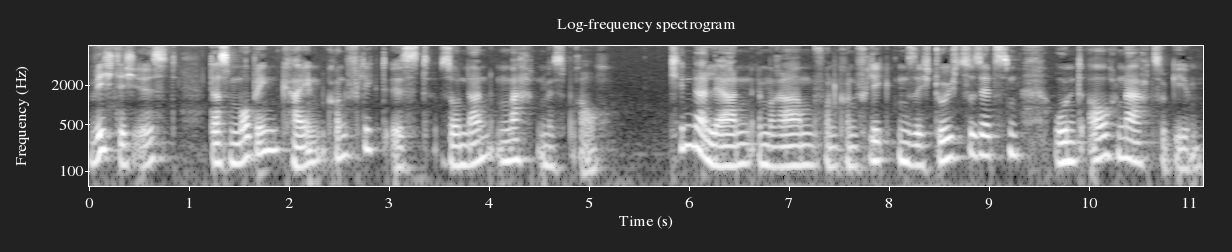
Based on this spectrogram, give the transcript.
Wichtig ist, dass Mobbing kein Konflikt ist, sondern Machtmissbrauch. Kinder lernen im Rahmen von Konflikten sich durchzusetzen und auch nachzugeben.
